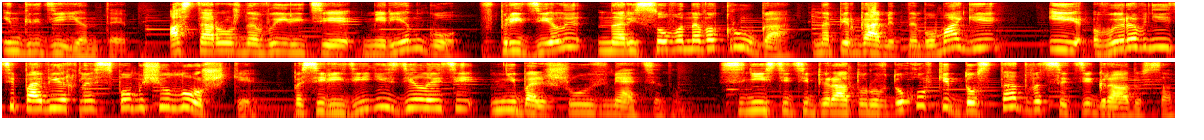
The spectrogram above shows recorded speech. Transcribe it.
ингредиенты. Осторожно вылейте меренгу в пределы нарисованного круга на пергаментной бумаге и выровняйте поверхность с помощью ложки. Посередине сделайте небольшую вмятину. Снизьте температуру в духовке до 120 градусов.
